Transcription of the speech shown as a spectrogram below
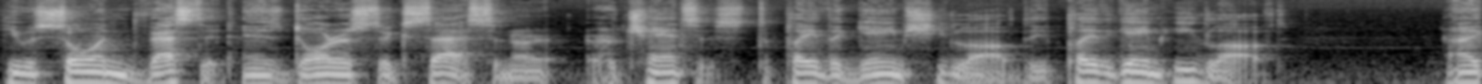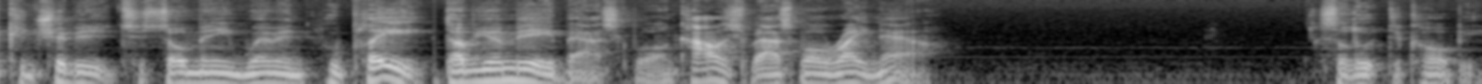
he was so invested in his daughter's success and her, her chances to play the game she loved, to play the game he loved. And I contributed to so many women who play WNBA basketball and college basketball right now. Salute to Kobe.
